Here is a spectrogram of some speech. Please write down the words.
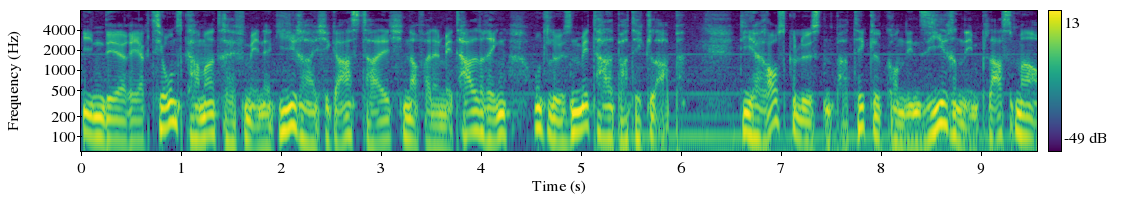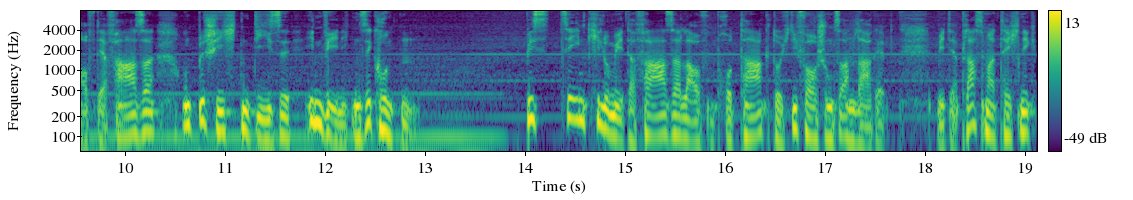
In der Reaktionskammer treffen energiereiche Gasteilchen auf einen Metallring und lösen Metallpartikel ab. Die herausgelösten Partikel kondensieren im Plasma auf der Faser und beschichten diese in wenigen Sekunden. Bis 10 Kilometer Faser laufen pro Tag durch die Forschungsanlage. Mit der Plasmatechnik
